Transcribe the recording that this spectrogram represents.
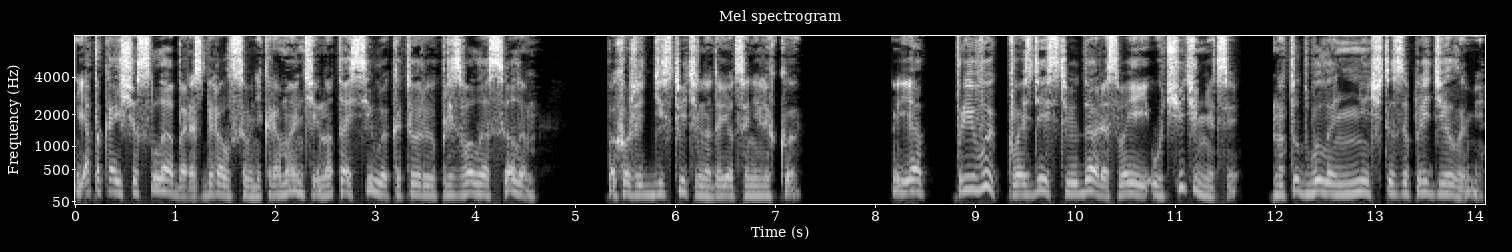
Я пока еще слабо разбирался в некромантии, но та сила, которую призвала Салом, похоже, действительно дается нелегко. Я привык к воздействию дара своей учительницы, но тут было нечто за пределами.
